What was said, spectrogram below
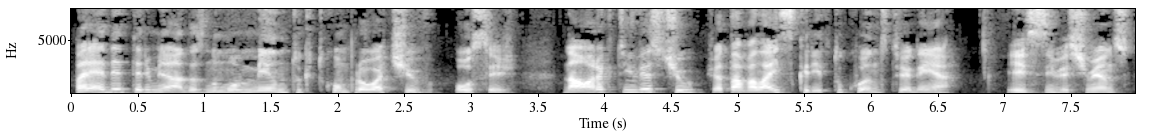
pré-determinadas no momento que tu comprou o ativo, ou seja, na hora que tu investiu já estava lá escrito quanto tu ia ganhar. Esses investimentos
